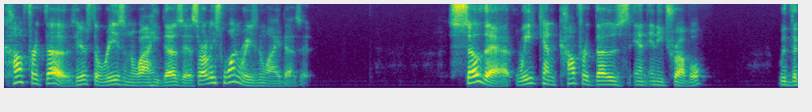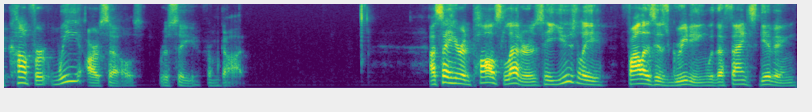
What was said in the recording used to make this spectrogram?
comfort those. Here's the reason why he does this, or at least one reason why he does it. So that we can comfort those in any trouble with the comfort we ourselves receive from God. I say here in Paul's letters, he usually follows his greeting with a thanksgiving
